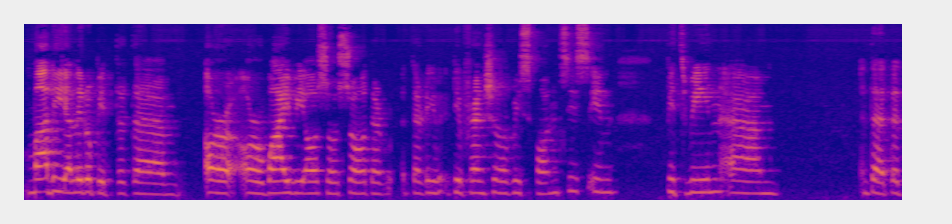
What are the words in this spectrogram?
muddy a little bit the, the or or why we also saw the the differential responses in between um, the the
